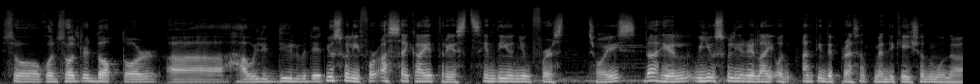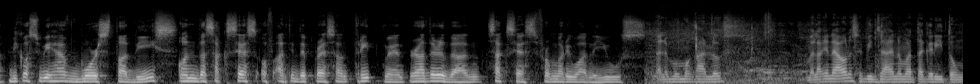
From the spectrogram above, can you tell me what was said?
So, consult your doctor. Uh, how will you deal with it? Usually for us psychiatrists, hindi yun yung first choice dahil we usually rely on antidepressant medication muna because we have more studies on the success of antidepressant treatment rather than success from marijuana use. Alam mo, Mang Carlos, malaki na ako na sabihin sa akin ng mga taga ritong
